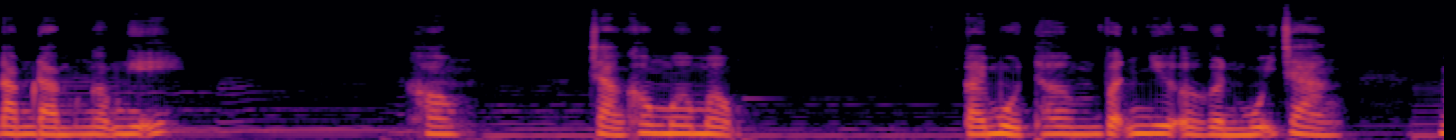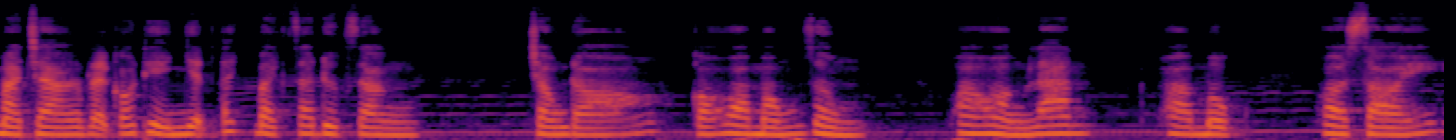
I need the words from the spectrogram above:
Đăm đăm ngẫm nghĩ. Không, chàng không mơ mộng. Cái mùi thơm vẫn như ở gần mũi chàng Mà chàng lại có thể nhận tách bạch ra được rằng Trong đó có hoa móng rồng Hoa hoàng lan, hoa mộc, hoa sói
